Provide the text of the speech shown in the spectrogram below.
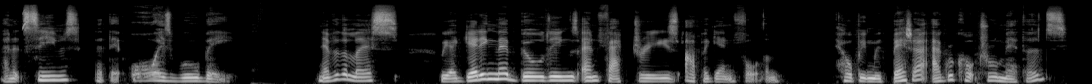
and it seems that there always will be. Nevertheless, we are getting their buildings and factories up again for them, helping with better agricultural methods,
